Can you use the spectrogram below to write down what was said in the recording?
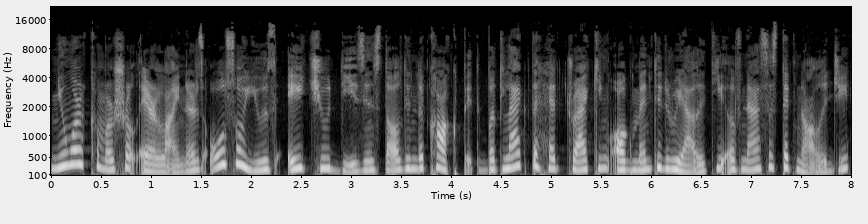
Newer commercial airliners also use HUDs installed in the cockpit but lack the head tracking augmented reality of NASA's technology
